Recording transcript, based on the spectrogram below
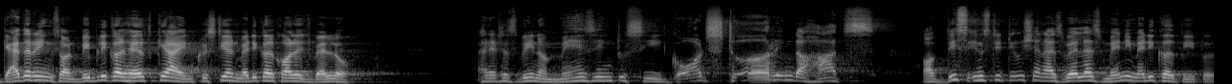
gatherings on biblical healthcare in Christian Medical College, Vellore. And it has been amazing to see God stirring the hearts of this institution as well as many medical people.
